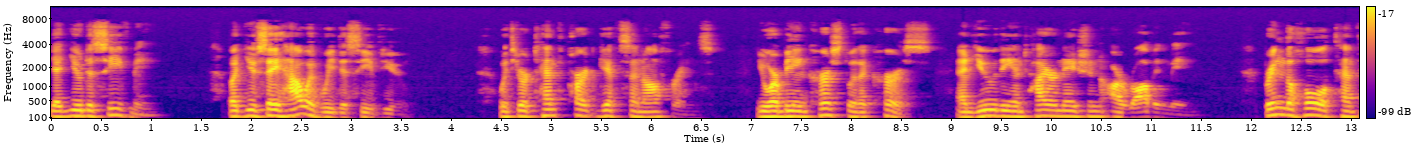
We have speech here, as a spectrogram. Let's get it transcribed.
Yet you deceive me. But you say, How have we deceived you? With your tenth part gifts and offerings. You are being cursed with a curse, and you, the entire nation, are robbing me. Bring the whole tenth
